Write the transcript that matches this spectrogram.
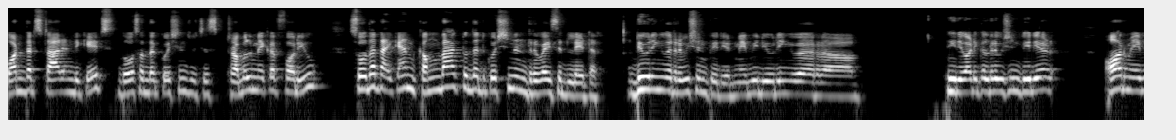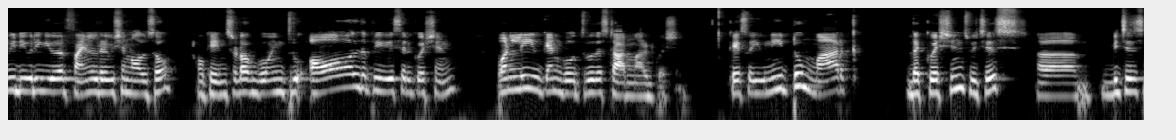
what that star indicates those are the questions which is troublemaker for you so that i can come back to that question and revise it later during your revision period maybe during your uh, periodical revision period or maybe during your final revision also okay instead of going through all the previous year question only you can go through the star marked question okay so you need to mark the questions which is uh, which is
